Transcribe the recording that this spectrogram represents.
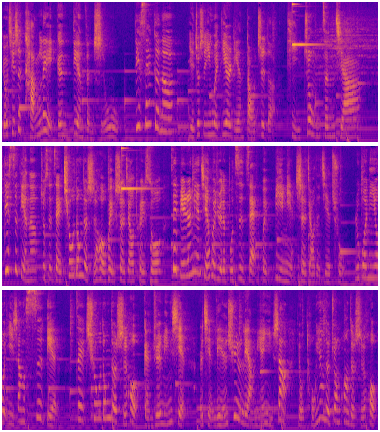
尤其是糖类跟淀粉食物。第三个呢，也就是因为第二点导致的体重增加。第四点呢，就是在秋冬的时候会社交退缩，在别人面前会觉得不自在，会避免社交的接触。如果你有以上四点，在秋冬的时候感觉明显，而且连续两年以上有同样的状况的时候，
